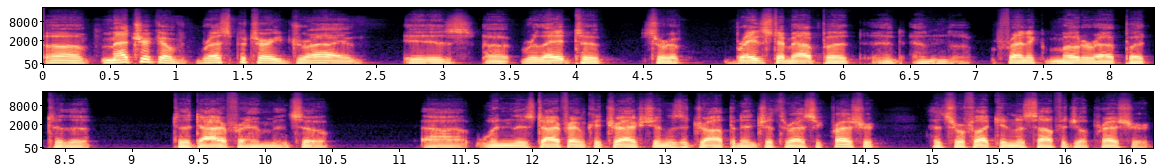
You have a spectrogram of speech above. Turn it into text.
uh, metric of respiratory drive is uh, related to sort of brainstem output and, and the phrenic motor output to the to the diaphragm. And so, uh, when there's diaphragm contraction, there's a drop in intrathoracic pressure that's reflected in esophageal pressure.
